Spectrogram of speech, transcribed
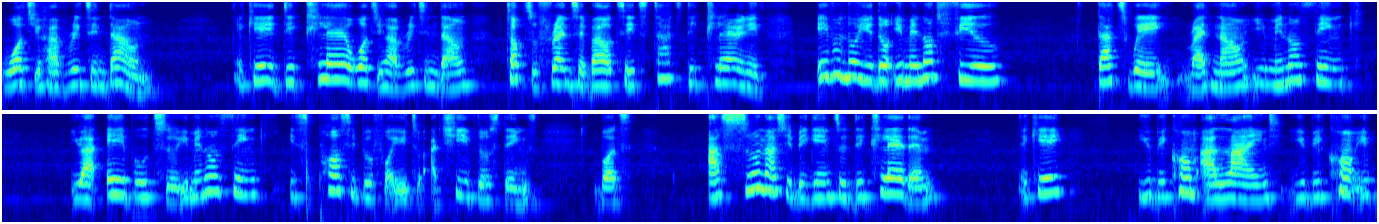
what you have written down. Okay, declare what you have written down. Talk to friends about it. Start declaring it. Even though you don't, you may not feel that way right now. You may not think you are able to. You may not think it's possible for you to achieve those things. But as soon as you begin to declare them, okay, you become aligned you become you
